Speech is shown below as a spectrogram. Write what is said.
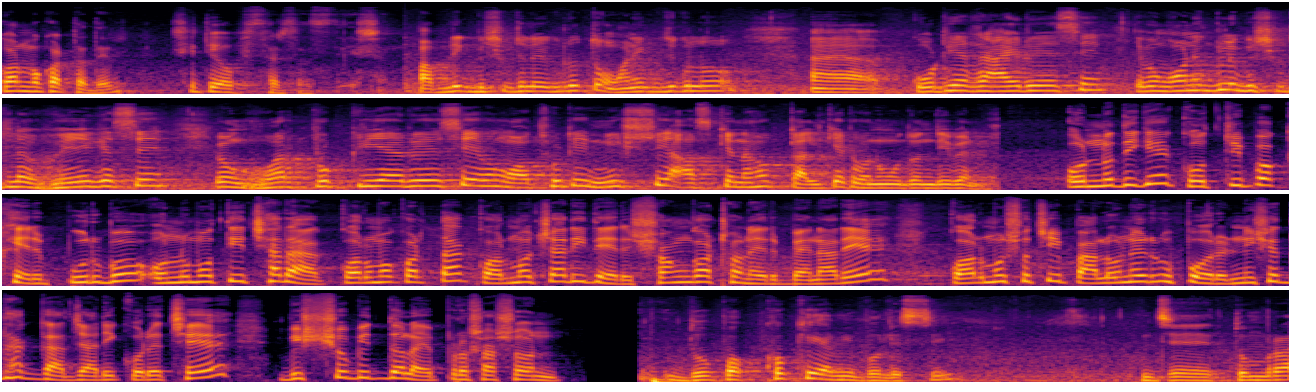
কর্মকর্তাদের সিটি অফিসার্স অ্যাসোসিয়েশন পাবলিক বিশ্ববিদ্যালয়গুলো তো অনেক যেগুলো কোর্টের রায় রয়েছে এবং অনেকগুলো বিশ্ববিদ্যালয় হয়ে গেছে এবং হওয়ার প্রক্রিয়া রয়েছে এবং অথরিটি নিশ্চয়ই আজকে না হোক কালকে একটা অনুমোদন দিবেন। অন্যদিকে কর্তৃপক্ষের পূর্ব অনুমতি ছাড়া কর্মকর্তা কর্মচারীদের সংগঠনের ব্যানারে কর্মসূচি পালনের উপর নিষেধাজ্ঞা জারি করেছে বিশ্ববিদ্যালয় প্রশাসন। দুপক্ষকে আমি বলেছি যে তোমরা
